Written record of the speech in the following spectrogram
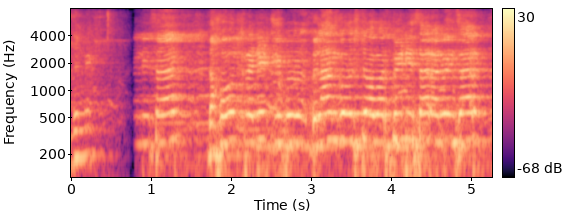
sir. The whole credit belongs to our PT sir, Arvind sir.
